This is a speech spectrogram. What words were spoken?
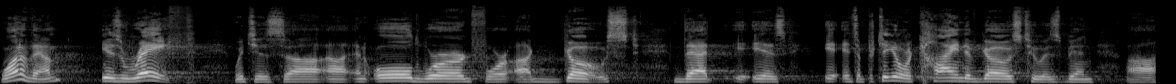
One of them is wraith, which is uh, uh, an old word for a ghost that is, it's a particular kind of ghost who has been uh,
